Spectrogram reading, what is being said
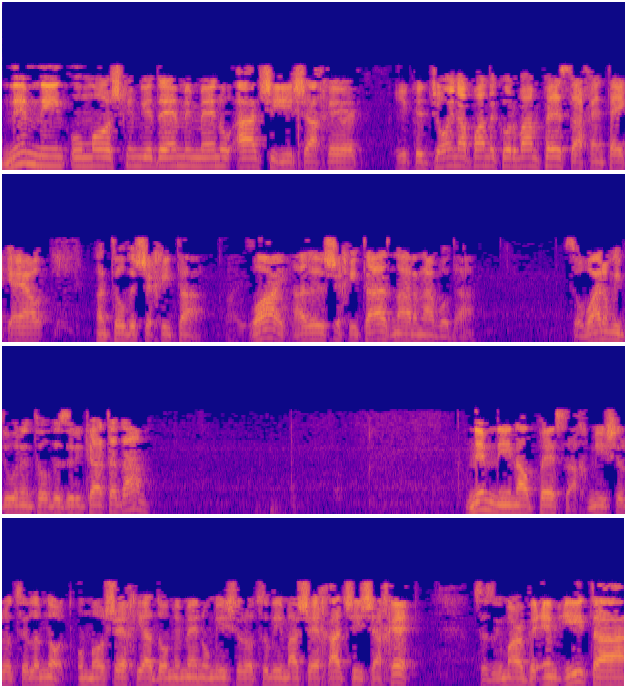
Nimnin umoshchim yedeim imenu ad sheishacher. You could join up on the Korban Pesach and take out until the Shechita. Why? How the Shechita is not an avodah. So why don't we do it until the Zirikat Adam? נמנין על פסח, מי שרוצה למנות, ומושך ידו ממנו מי שרוצה להימשך עד שישחט. Says the Gemara, "Ve'em ita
